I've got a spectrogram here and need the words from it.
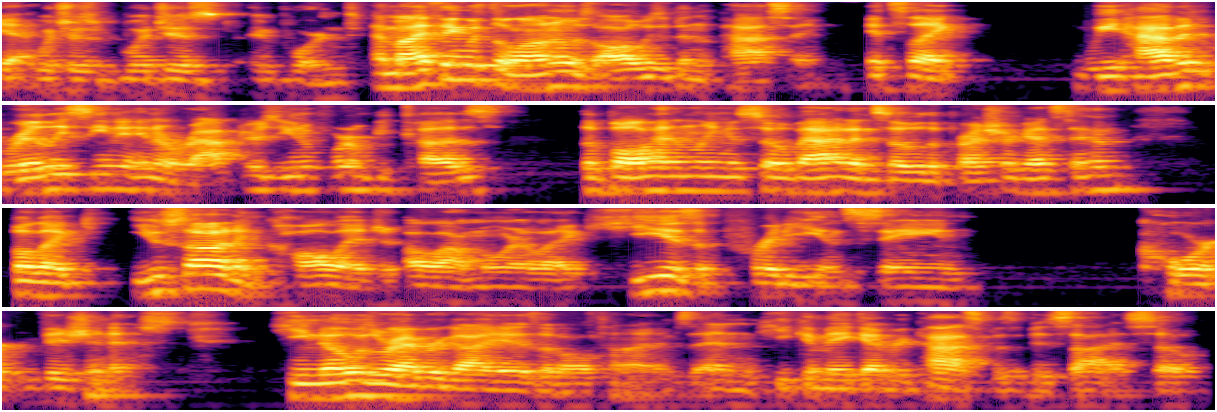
yeah. which is which is important. And my thing with Dalano has always been the passing. It's like we haven't really seen it in a Raptors uniform because the ball handling is so bad and so the pressure gets to him. But like you saw it in college a lot more. Like he is a pretty insane court visionist. He knows where every guy is at all times and he can make every pass because of his size. So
